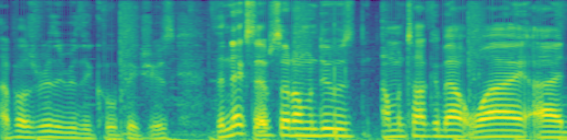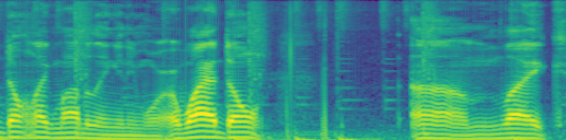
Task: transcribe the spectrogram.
I post really, really cool pictures. The next episode I'm gonna do is I'm gonna talk about why I don't like modeling anymore, or why I don't um, like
